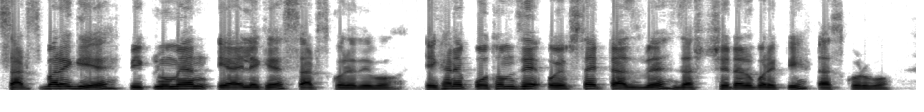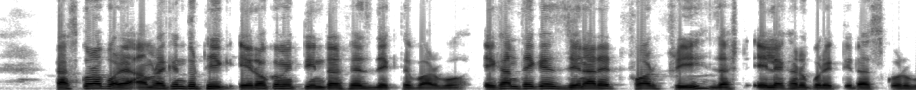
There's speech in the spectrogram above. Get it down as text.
সার্চ বারে গিয়ে পিকলুম্যান এআই লিখে সার্চ করে দিব। এখানে প্রথম যে ওয়েবসাইটটা আসবে জাস্ট সেটার উপর একটি টাচ করব। টাচ করার পরে আমরা কিন্তু ঠিক এরকম একটি ইন্টারফেস দেখতে পারব। এখান থেকে জেনারেট ফর ফ্রি জাস্ট এই লেখার উপর একটি টাচ করব।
